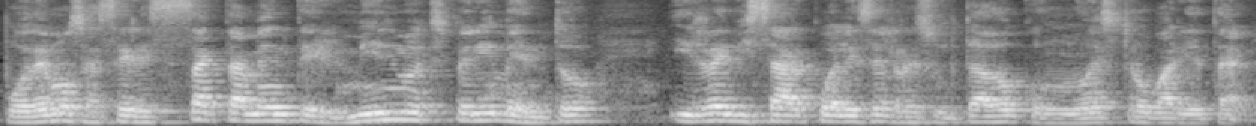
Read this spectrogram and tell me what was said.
podemos hacer exactamente el mismo experimento y revisar cuál es el resultado con nuestro varietal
